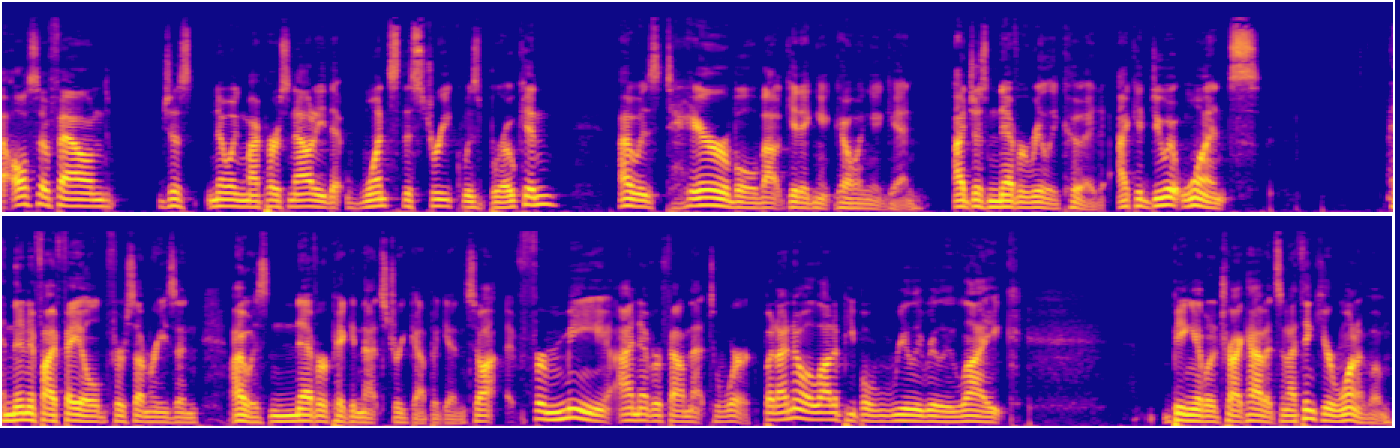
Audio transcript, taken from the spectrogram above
also found just knowing my personality that once the streak was broken, I was terrible about getting it going again. I just never really could. I could do it once. And then if I failed for some reason, I was never picking that streak up again. So I, for me, I never found that to work. But I know a lot of people really, really like being able to track habits. And I think you're one of them.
